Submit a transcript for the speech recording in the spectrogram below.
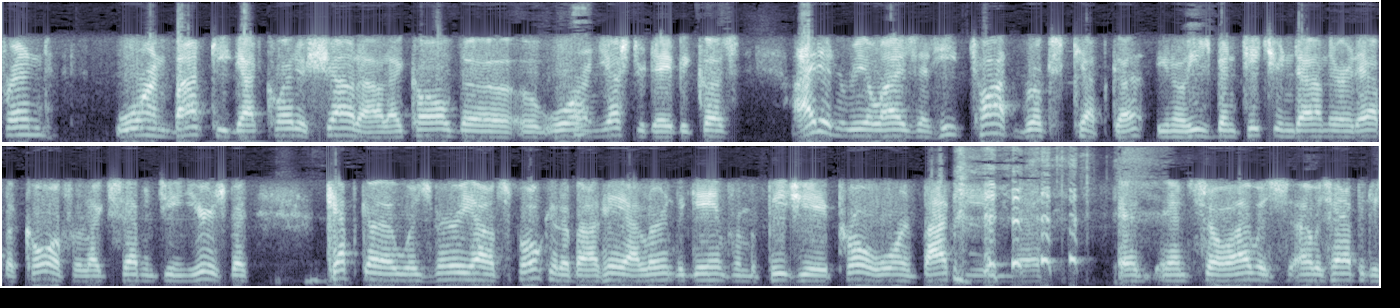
friend Warren Bottke got quite a shout out. I called uh, uh, Warren yesterday because I didn't realize that he taught Brooks Koepka. You know, he's been teaching down there at Abacoa for like 17 years, but Koepka was very outspoken about, hey, I learned the game from a PGA pro, Warren Bottke, and, uh, and and so I was I was happy to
